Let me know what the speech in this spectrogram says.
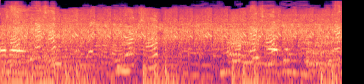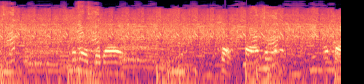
กี่โมงนะไม่ลงก็ได้จบฟ้าก็ก็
